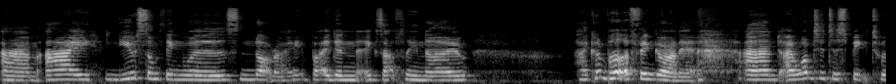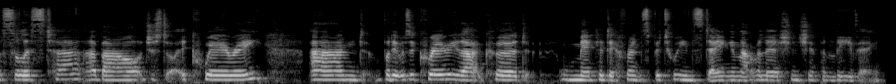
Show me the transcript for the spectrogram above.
um, I knew something was not right, but I didn't exactly know. I couldn't put a finger on it. And I wanted to speak to a solicitor about just a query and but it was a query that could make a difference between staying in that relationship and leaving.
